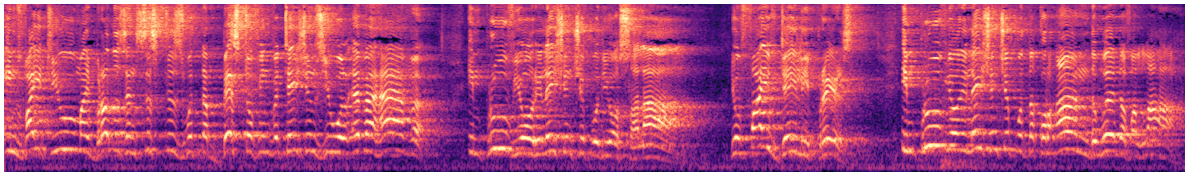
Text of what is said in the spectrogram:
invite you, my brothers and sisters, with the best of invitations you will ever have. Improve your relationship with your salah, your five daily prayers. Improve your relationship with the Quran, the word of Allah.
